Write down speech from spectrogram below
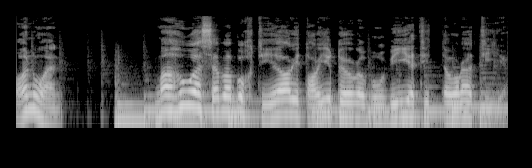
بعنوان ما هو سبب اختيار طريق الربوبية التوراتية؟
